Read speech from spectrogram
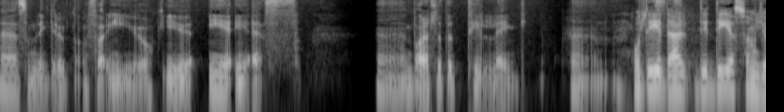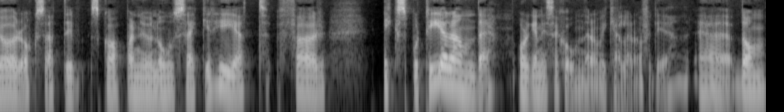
uh, som ligger utanför EU och EU, EES. bara ett litet tillägg. och det är, där, det är det som gör också att det skapar nu en osäkerhet för exporterande organisationer, om vi kallar dem för det. De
